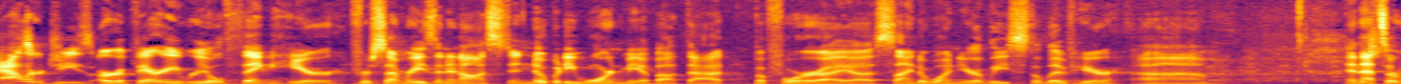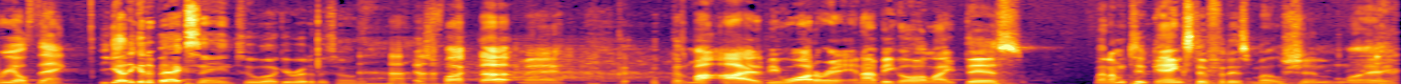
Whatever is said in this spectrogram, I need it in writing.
allergies are a very real thing here for some reason in Austin. Nobody warned me about that before I uh, signed a one year lease to live here. Um, and that's a real thing. You got to get a vaccine to uh, get rid of it, Tony. It's fucked up, man. Cause my eyes be watering and I be going like this, but I'm too gangster for this motion. Like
